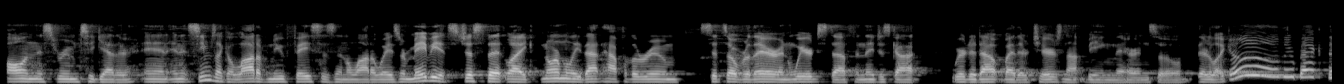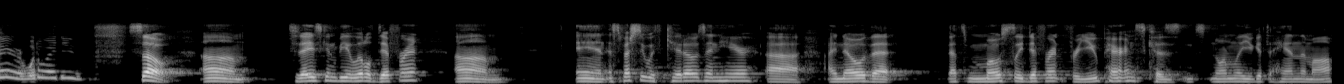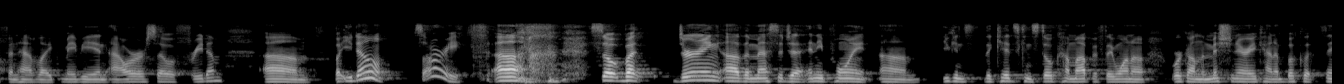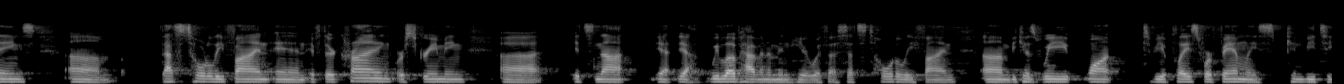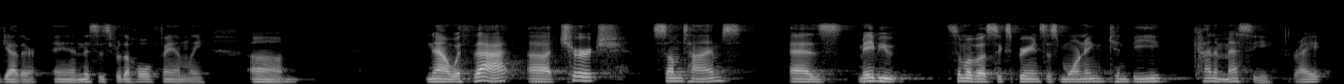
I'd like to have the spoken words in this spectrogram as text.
all in this room together. And and it seems like a lot of new faces in a lot of ways. Or maybe it's just that like normally that half of the room sits over there and weird stuff and they just got weirded out by their chairs not being there. And so they're like oh they're back there. What do i do? So um, today's going to be a little different. Um, and especially with kiddos in here uh, i know that that's mostly different for you parents because normally you get to hand them off and have like maybe an hour or so of freedom um, but you don't. Sorry. Um, so but during uh, the message at any point um, you can the kids can still come up if they want to work on the missionary kind of booklet things. Um, that's totally fine. And if they're crying or screaming uh, it's not yeah yeah we love having them in here with us. That's totally fine. Um, because we want to be a place where families can be together, and this is for the whole family. Um, now, with that, uh, church sometimes, as maybe some of us experienced this morning, can be kind of messy, right?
